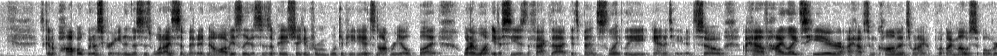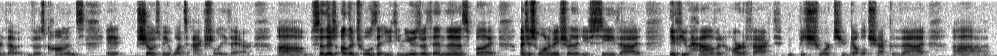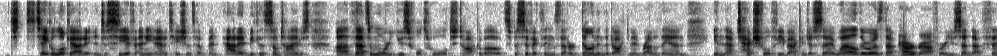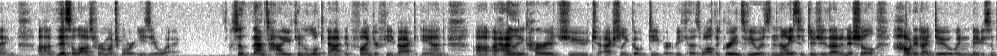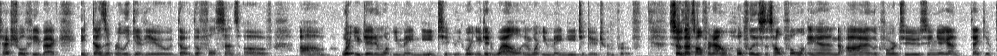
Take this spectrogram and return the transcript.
it's going to pop open a screen, and this is what I submitted. Now, obviously, this is a page taken from Wikipedia. It's not real, but what I want you to see is the fact that it's been slightly annotated. So I have highlights here. I have some comments. When I put my mouse over the, those comments, it shows me what's actually there. Um, so there's other tools that you can use within this, but I just want to make sure that you see that if you have an artifact, be sure to double check that, uh, to take a look at it and to see if any annotations have been added because sometimes uh, that's a more useful tool to talk about specific things that are done in the document rather than in that textual feedback and just say, well, there was that paragraph where you said that thing. Uh, this allows for a much more easier way. So that's how you can look at and find your feedback and uh, I highly encourage you to actually go deeper because while the grades view is nice, it gives you that initial how did I do and maybe some textual feedback, it doesn't really give you the, the full sense of um, what you did and what you may need to, what you did well and what you may need to do to improve. So that's all for now. Hopefully this is helpful and I look forward to seeing you again. Thank you.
